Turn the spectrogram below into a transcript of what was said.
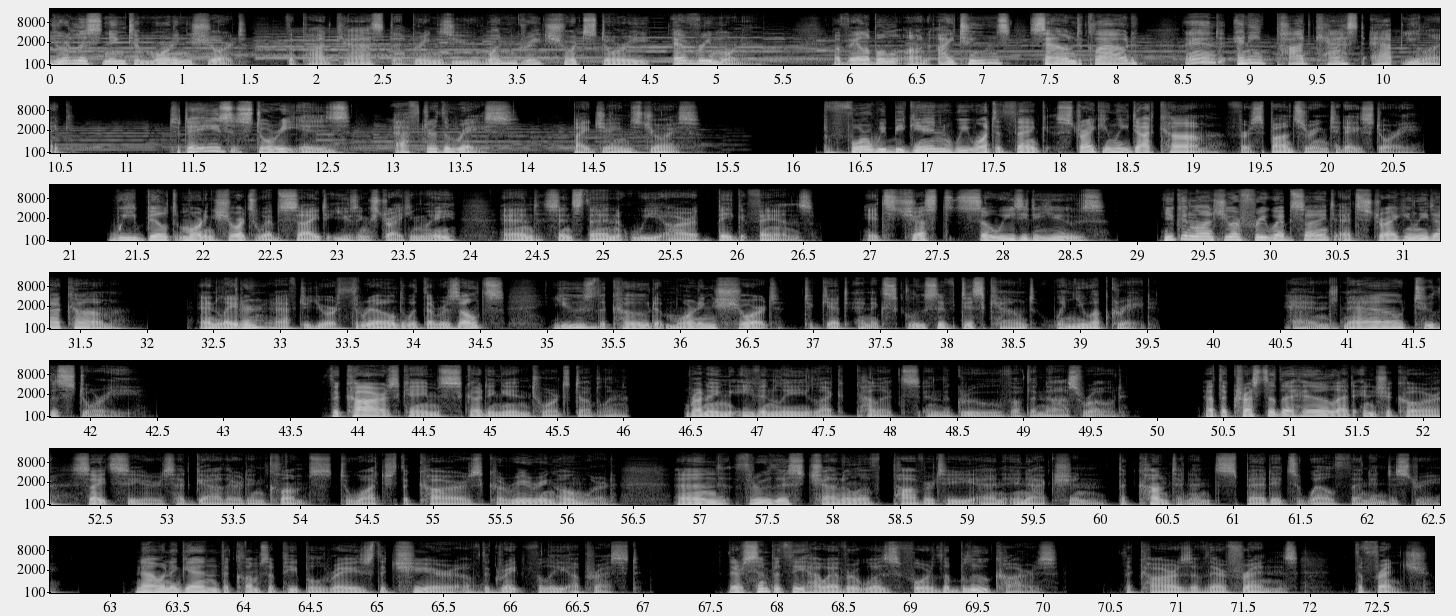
You're listening to Morning Short, the podcast that brings you one great short story every morning. Available on iTunes, SoundCloud, and any podcast app you like. Today's story is After the Race by James Joyce. Before we begin, we want to thank Strikingly.com for sponsoring today's story. We built Morning Short's website using Strikingly, and since then, we are big fans. It's just so easy to use. You can launch your free website at strikingly.com. And later, after you're thrilled with the results, use the code MORNINGSHORT to get an exclusive discount when you upgrade. And now to the story. The cars came scudding in towards Dublin, running evenly like pellets in the groove of the Naas Road. At the crest of the hill at Inchicore, sightseers had gathered in clumps to watch the cars careering homeward, and through this channel of poverty and inaction, the continent sped its wealth and industry. Now and again, the clumps of people raised the cheer of the gratefully oppressed. Their sympathy, however, was for the blue cars, the cars of their friends, the French.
